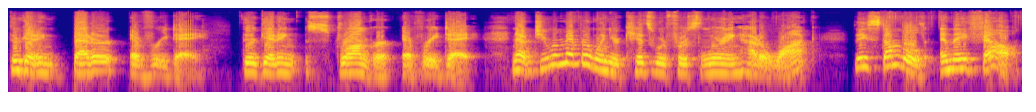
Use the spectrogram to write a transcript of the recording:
They're getting better every day. They're getting stronger every day. Now, do you remember when your kids were first learning how to walk? They stumbled and they fell.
